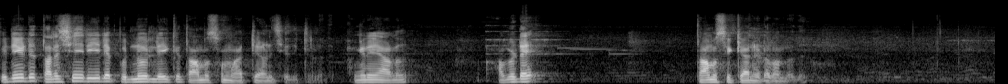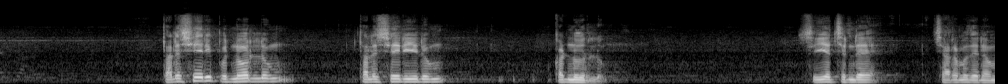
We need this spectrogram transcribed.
പിന്നീട് തലശ്ശേരിയിലെ പുന്നൂരിലേക്ക് താമസം മാറ്റുകയാണ് ചെയ്തിട്ടുള്ളത്. അങ്ങനെയാണ് അവിടെ താമസിക്കാൻ ഇടവന്നത് തലശ്ശേരി പുന്നൂരിലും തലശ്ശേരിയിലും കണ്ണൂരിലും സി എച്ചിന്റെ ചരമദിനം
